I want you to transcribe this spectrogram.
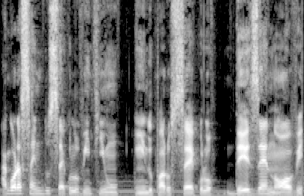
agora saindo do século 21, indo para o século 19.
